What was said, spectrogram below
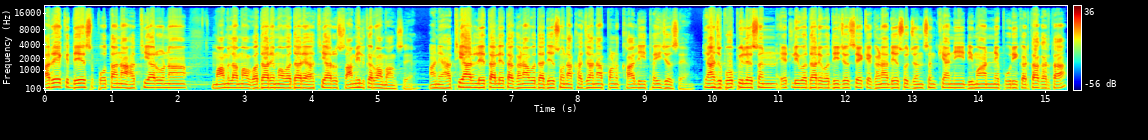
હરેક દેશ પોતાના હથિયારોના મામલામાં વધારેમાં વધારે હથિયારો સામેલ કરવા માંગશે અને હથિયાર લેતા લેતા ઘણા બધા દેશોના ખજાના પણ ખાલી થઈ જશે. ત્યાં જ પોપ્યુલેશન એટલી વધારે વધી જશે કે ઘણા દેશો જનસંખ્યાની ડિમાન્ડને પૂરી કરતા કરતા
